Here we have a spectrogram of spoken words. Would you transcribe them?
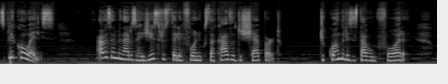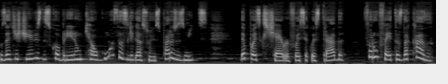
explicou Alice. Ao examinar os registros telefônicos da casa de Shepard, de quando eles estavam fora, os detetives descobriram que algumas das ligações para os Smiths, depois que Sherry foi sequestrada, foram feitas da casa.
